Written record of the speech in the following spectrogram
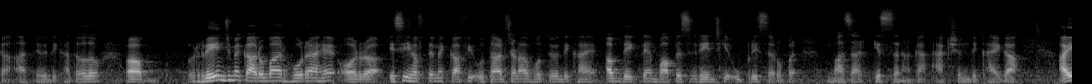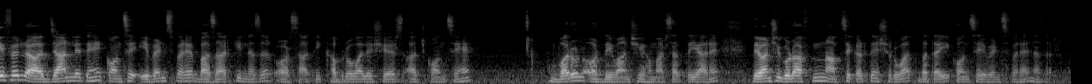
का आते हुए दिखा था। तो रेंज में कारोबार हो रहा है और इसी हफ़्ते में काफ़ी उतार चढ़ाव होते हुए दिखा है। अब देखते हैं वापस रेंज के ऊपरी स्तरों पर बाज़ार किस तरह का एक्शन दिखाएगा। आइए फिर जान लेते हैं कौन से इवेंट्स पर है बाज़ार की नज़र और साथ ही खबरों वाले शेयर्स आज कौन से हैं। वरुण और देवांशी हमारे साथ तैयार हैं। देवांशी गुड आफ्टरनून आपसे करते हैं शुरुआत। बताइए कौन से इवेंट्स पर है नज़र।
